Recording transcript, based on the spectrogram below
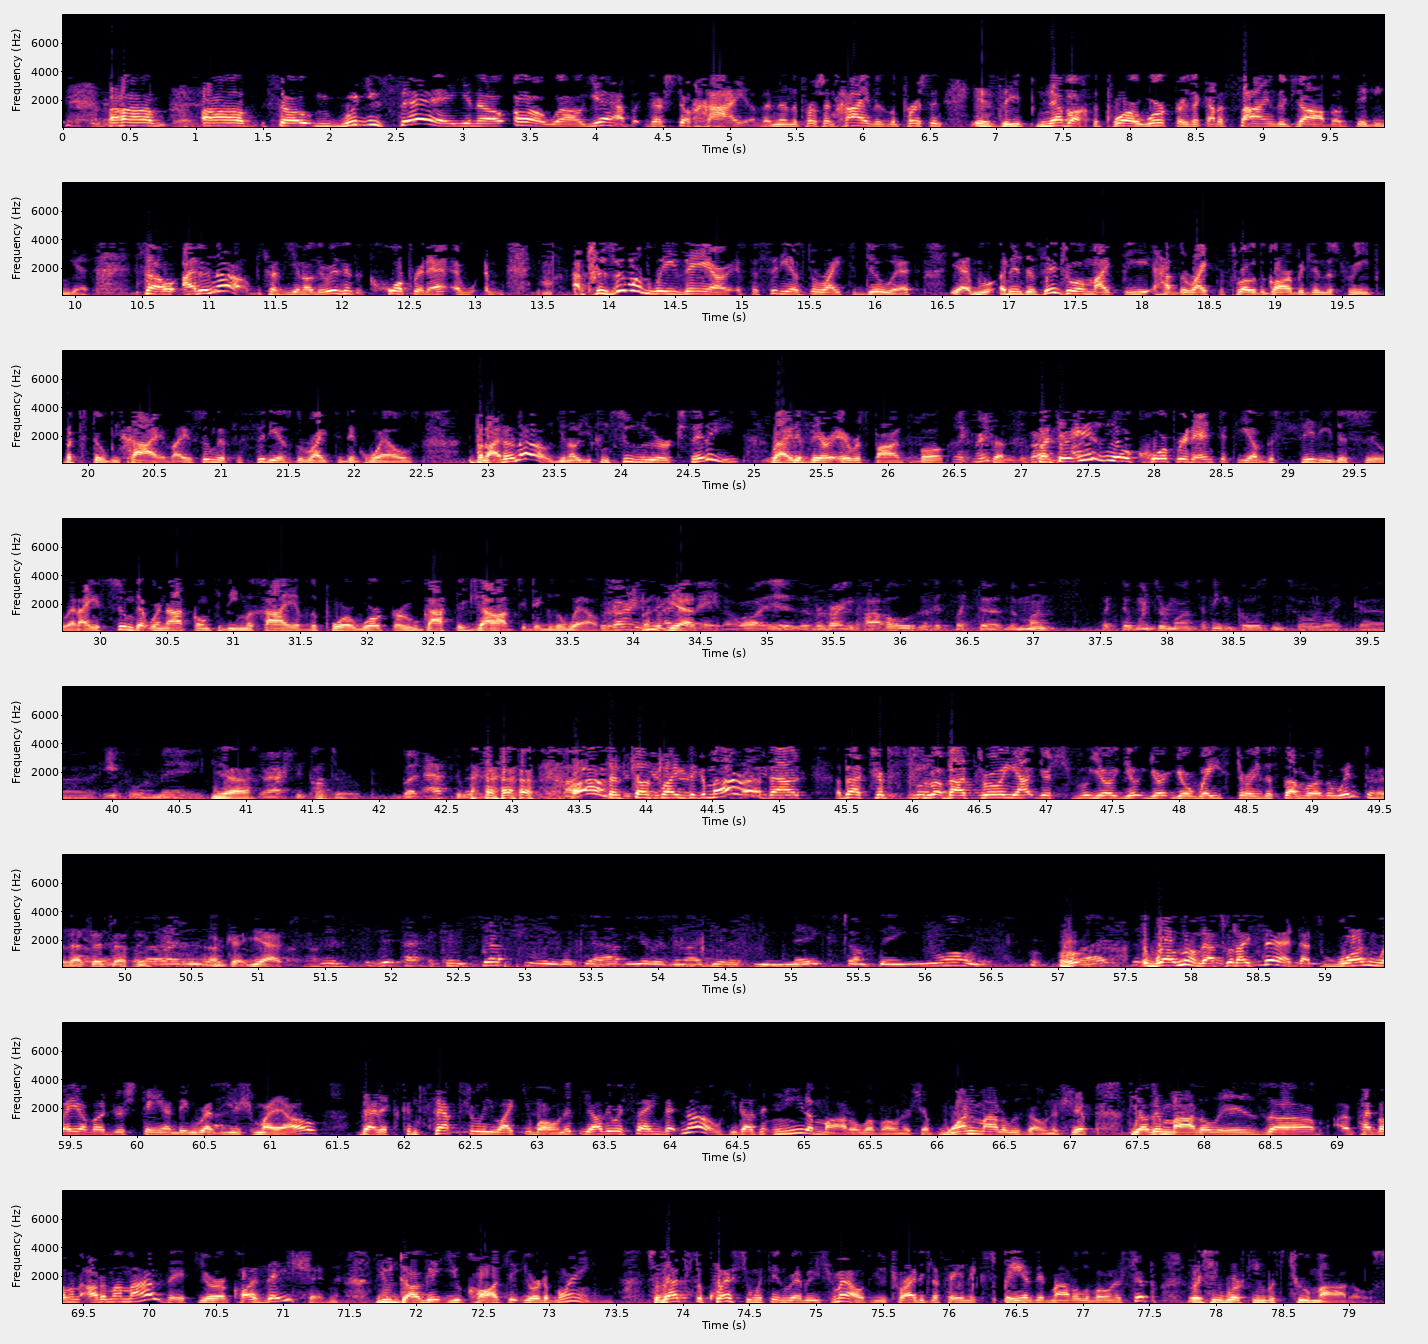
um, um, so would you say, you know, oh well, yeah, but they're still chayiv, and then the person chayiv is the person is the nebuch, the poor worker that got assigned the job of digging it. So I don't know because you know there isn't a corporate. Uh, uh, presumably, there, if the city has the right to do it, yeah, an individual might be have the right to throw the garbage in the street, but still be chayiv. I assume that the city has the right to dig wells, but I don't know. You know, you can sue New York City, right, if they're irresponsible. Like, so, but there is no corporate entity of the city to sue, and I assume that we're not going to be of the poor worker who got the job to dig the well. Regarding but, yes. way, the law is regarding potholes. If it's like the the months, like the winter months, I think it goes until like uh, April or May. Yeah, they're actually putter. But afterwards, oh, that's just like the Gemara about about about throwing out your your your your waste during the summer or the winter. That's interesting. Okay, yes. This, this, uh, conceptually, what you have here is an idea that if you make something, you own it. Right? Well, no, that's what I said. That's one way of understanding Rabbi Yishmael, that it's conceptually like you own it. The other is saying that no, he doesn't need a model of ownership. One model is ownership. The other model is uh, a type of an automatic. You're a causation. You dug it, you caused it, you're to blame. So that's the question within Rabbi Yishmael. Do you try to just say an expanded model of ownership, or is he working with two models?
